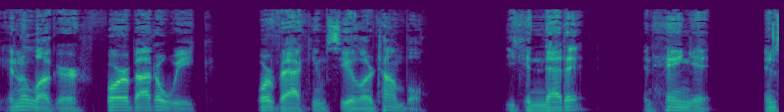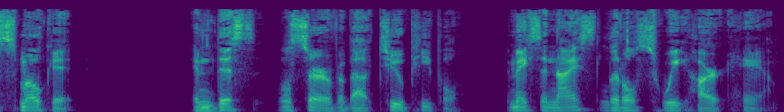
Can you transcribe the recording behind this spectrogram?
in a lugger for about a week or vacuum seal or tumble. You can net it and hang it and smoke it. And this will serve about two people. It makes a nice little sweetheart ham.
